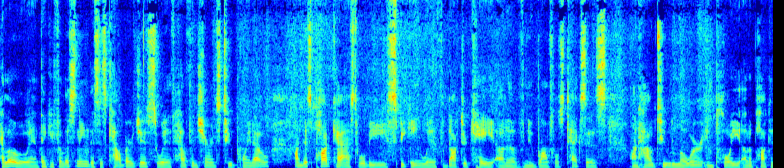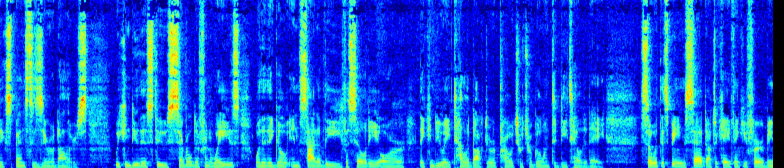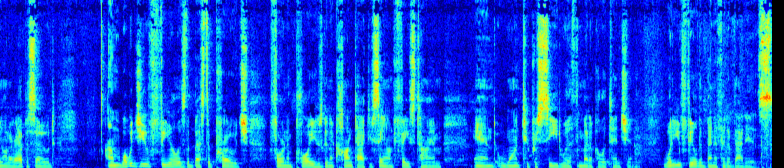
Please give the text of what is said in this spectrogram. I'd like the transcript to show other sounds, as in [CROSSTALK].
Hello, and thank you for listening. This is Cal Burgess with Health Insurance 2.0. On this podcast, we'll be speaking with Dr. K out of New Braunfels, Texas, on how to lower employee out of pocket expense to zero dollars. We can do this through several different ways, whether they go inside of the facility or they can do a teledoctor approach, which we'll go into detail today. So, with this being said, Dr. K, thank you for being on our episode. Um, what would you feel is the best approach for an employee who's going to contact you, say on FaceTime, and want to proceed with medical attention? What do you feel the benefit of that is?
